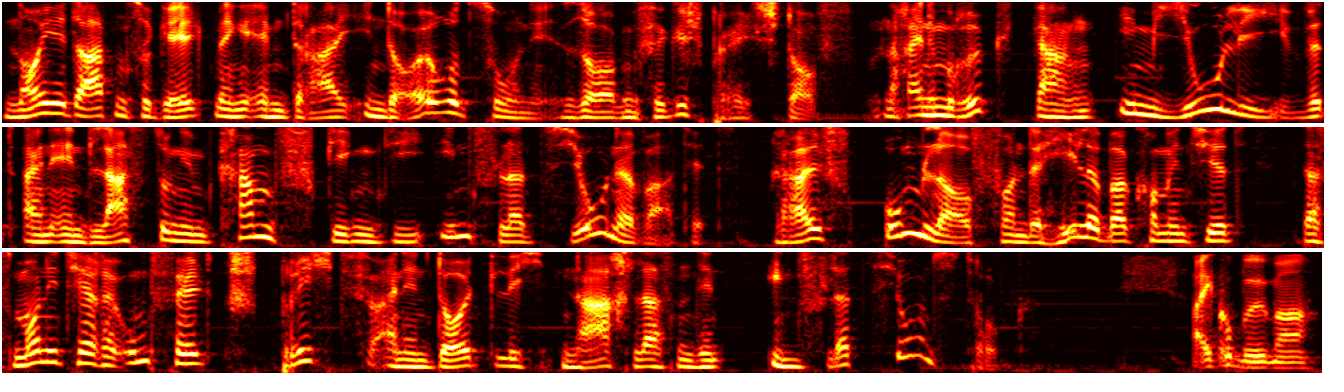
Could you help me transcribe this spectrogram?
Neue Daten zur Geldmenge M3 in der Eurozone sorgen für Gesprächsstoff. Nach einem Rückgang im Juli wird eine Entlastung im Kampf gegen die Inflation erwartet. Ralf Umlauf von der Helaba kommentiert, das monetäre Umfeld spricht für einen deutlich nachlassenden Inflationsdruck. Heiko Böhmer,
